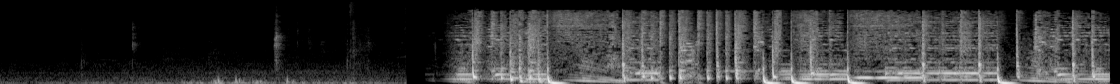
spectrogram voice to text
Thank you.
